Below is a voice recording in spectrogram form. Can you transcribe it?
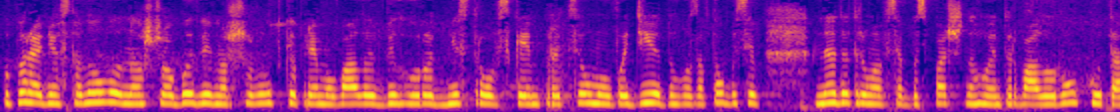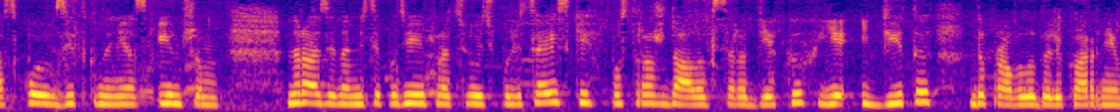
Попередньо встановлено, що обидві маршрутки прямували в Білгород-Дністровський. При цьому водій одного з автобусів не дотримався безпечного інтервалу руху та скоїв зіткнення з іншим. Наразі на місці події працюють поліцейські. Постраждалих, серед яких є і діти, доправили до лікарні.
